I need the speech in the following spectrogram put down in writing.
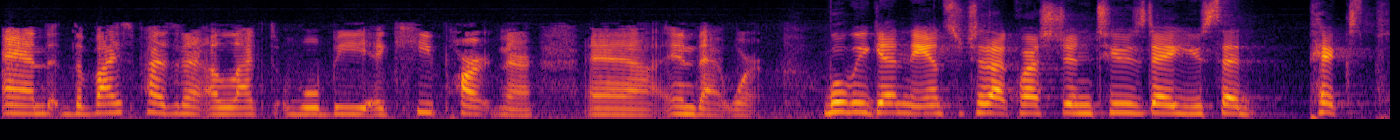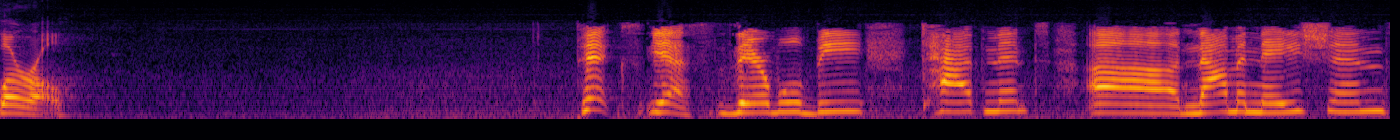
and the vice president elect will be a key partner uh, in that work. Will we get an answer to that question Tuesday? You said picks plural picks. Yes, there will be cabinet uh, nominations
